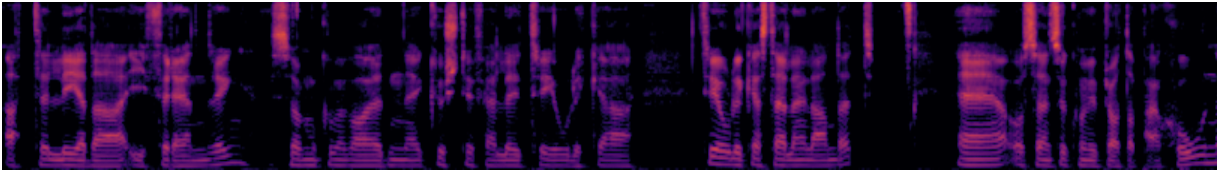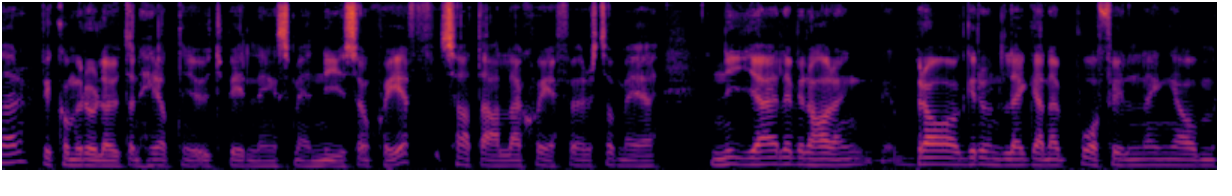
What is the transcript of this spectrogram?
att leda i förändring som kommer vara en eh, kurstillfälle i tre olika, tre olika ställen i landet. Eh, och sen så kommer vi prata pensioner. Vi kommer rulla ut en helt ny utbildning som är ny som chef så att alla chefer som är nya eller vill ha en bra grundläggande påfyllning om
